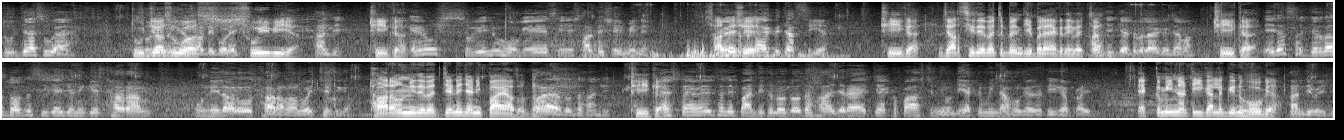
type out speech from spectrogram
ਦੂਜਾ ਸੂਆ। ਹੈ ਦੂਜਾ ਸੂਆ ਸਾਡੇ ਕੋਲੇ। ਸੂਈ ਵੀ ਆ। ਹਾਂਜੀ। ਠੀਕ ਆ। ਇਹਨੂੰ ਸੂਈ ਨੂੰ ਹੋ ਗਏ 6 6.5 ਮਹੀਨੇ। ਸਾਢੇ ਛੇ। ਬਲੈਕ ਜਰਸੀ ਹੈ ਠੀਕ ਆ। ਜਰਸੀ ਦੇ ਵਿੱਚ ਪੈਂਦੀ ਹੈ ਬਲੈਕ ਦੇ ਵਿੱਚ। ਹਾਂਜੀ ਜੈਡ ਬਲੈਕ ਜਾਵਾ ਠੀਕ ਆ। ਇਹਦਾ ਸੱਜਰ ਦਾ ਦੁੱਧ ਸੀਗਾ ਯਾਨੀ ਕਿ 18 19 ਲਾ ਲਓ 18 ਲਾ ਲਓ ਇੱਥੇ ਸੀਗਾ। 18 19 ਦੇ ਵਿੱਚ ਇਹਨੇ ਜਾਨੀ ਪਾਇਆ ਦੁੱਧ। ਪਾਇਆ ਦੁੱਧ ਹਾਂਜੀ। ਠੀਕ ਹੈ। ਇਸ ਟਾਈਮ ਇਹਦੇ ਥੱਲੇ 5 ਕਿਲੋ ਦੁੱਧ ਹਾਜ਼ਰ ਹੈ ਚੈੱਕ ਪਾਸ ਚ ਨਹੀਂ ਆਉਂਦੀ 1 ਮਹੀਨਾ ਹੋ ਗਿਆ ਇਹਦਾ ਟੀਕਾ ਭਰਾ ਜੀ। ਇੱਕ ਮਹੀਨਾ ਟੀਕਾ ਲੱਗੇ ਨੂੰ ਹੋ ਗਿਆ। ਹਾਂਜੀ ਬਾਈ ਜੀ।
